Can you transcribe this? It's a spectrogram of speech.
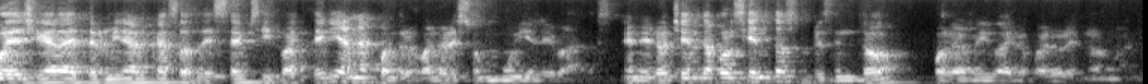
Puede llegar a determinar casos de sepsis bacteriana cuando los valores son muy elevados. En el 80% se presentó por arriba de los valores normales.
